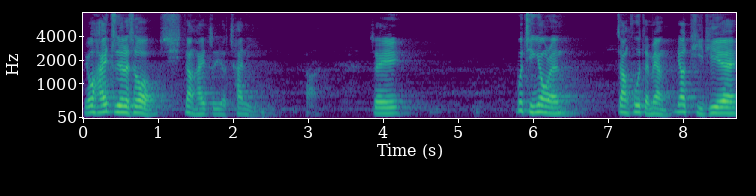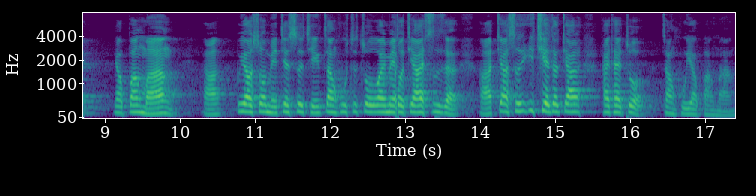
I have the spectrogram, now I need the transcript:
有孩子的时候，让孩子有参与，啊，所以不请佣人，丈夫怎么样？要体贴，要帮忙，啊，不要说每件事情丈夫是做外面做家事的，啊，家事一切都家太太做，丈夫要帮忙。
